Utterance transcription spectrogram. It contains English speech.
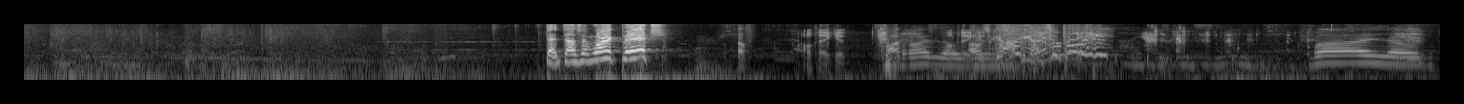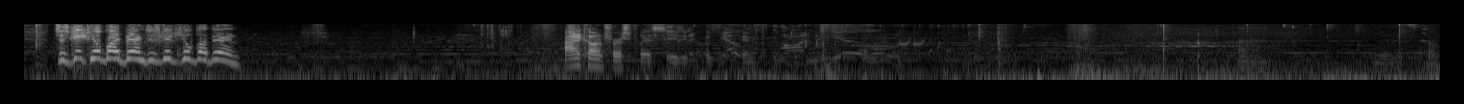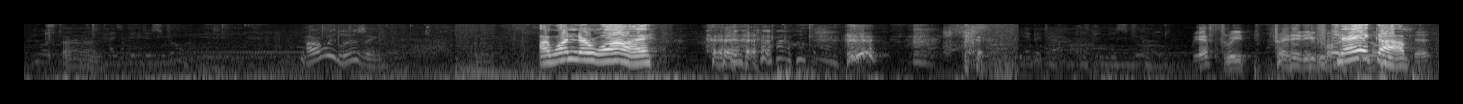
That doesn't work, bitch. I'll take it. Fuck. Bye, I'll Logan. take Oh, it. Sky, you got two. Bye, Logan. Just get killed by Baron. Just get killed by Baron. I'm going first place. Easy. Okay. How are we losing? I wonder why. we have three Trinity forces. Jacob! holy shit.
